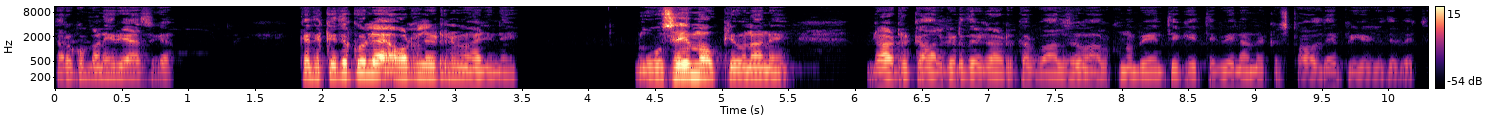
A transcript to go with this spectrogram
ਸਾਰਾ ਕੁਝ ਬਣ ਹੀ ਰਿਹਾ ਸੀਗਾ। ਕਹਿੰਦੇ ਕਿਤੇ ਕੋਈ ਆਰਡਰ ਲੈਟਰ ਨਹੀਂ ਮੈਂ ਕਿਹਾ ਜੀ ਨਹੀਂ। ਉਸੇ ਮੌਕੇ ਉਹਨਾਂ ਨੇ ਡਾਕਟਰ ਕਾਲਕਟ ਤੇ ਡਾਕਟਰ ਕਰਪਾਲ ਸਿੰਘ ਮਾਲਕ ਨੂੰ ਬੇਨਤੀ ਕੀਤੀ ਵੀ ਇਹਨਾਂ ਨੂੰ ਇੱਕ ਸਟਾਲ ਦੇ ਪੀਏਯੂ ਦੇ ਵਿੱਚ।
